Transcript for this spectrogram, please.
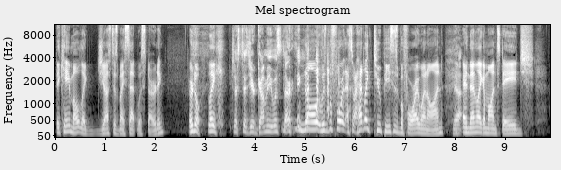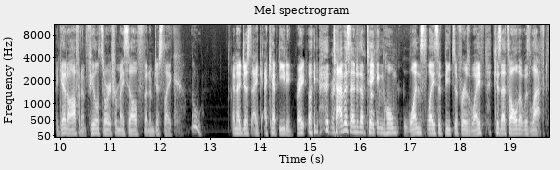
they came out like just as my set was starting, or no, like. just as your gummy was starting. No, it was before that. So I had like two pieces before I went on. Yeah. And then like I'm on stage, I get off and I'm feeling sorry for myself and I'm just like, ooh. And I just I, I kept eating, right? Like Tavis ended up taking home one slice of pizza for his wife because that's all that was left.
